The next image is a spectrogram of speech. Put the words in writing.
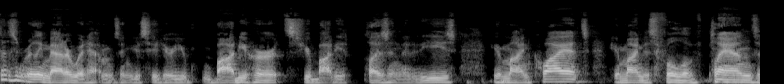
doesn't really matter what happens when you sit here. Your body hurts, your body is pleasant and at ease, your mind quiets, your mind is full of plans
